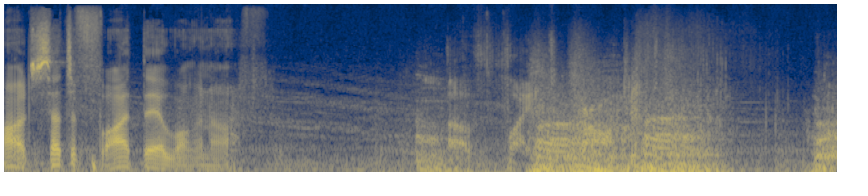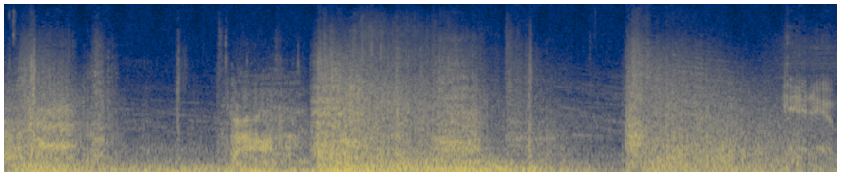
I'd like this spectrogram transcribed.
Oh, I just had to fight there long enough. A fight. Hit him.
